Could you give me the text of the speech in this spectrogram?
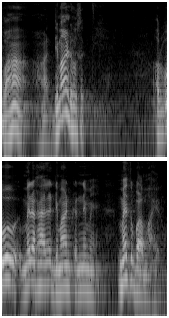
وہاں ہاں ڈیمانڈ ہو سکتی ہے۔ اور وہ میرا خیال ہے ڈیمانڈ کرنے میں میں تو بڑا ماہر ہوں۔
